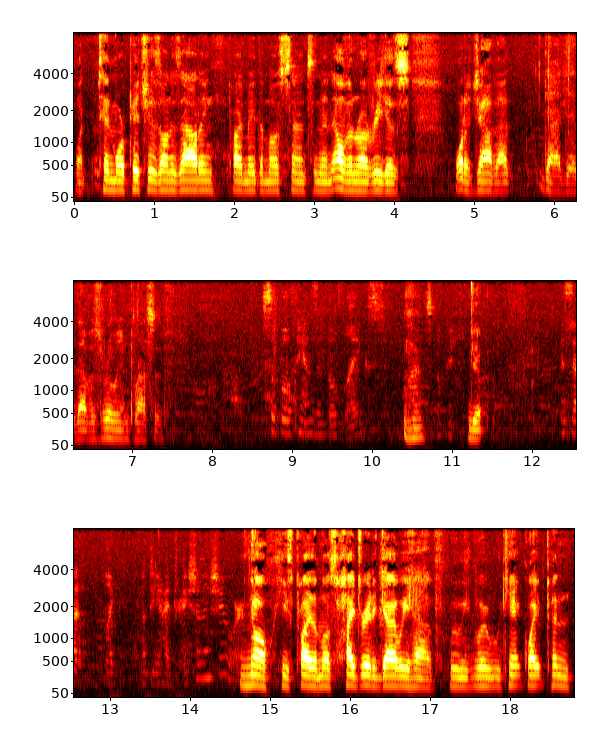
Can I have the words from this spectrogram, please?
what ten more pitches on his outing probably made the most sense. And then Elvin Rodriguez, what a job that guy did! That was really impressive. So both hands and both legs. Mhm. Okay. Yep. Is that dehydration issue or? No, he's probably the most hydrated guy we have. We we, we can't quite pin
